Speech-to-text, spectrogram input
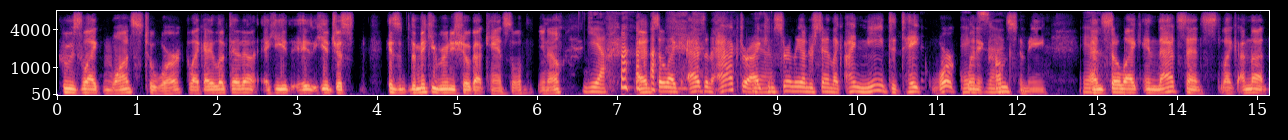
who's like wants to work, like I looked at a he he, he had just his the Mickey Rooney show got canceled, you know? Yeah. and so like as an actor, I can certainly understand like I need to take work exactly. when it comes to me. Yeah. And so like in that sense, like I'm not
